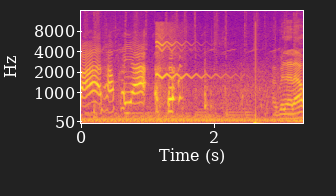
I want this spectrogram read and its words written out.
ป้าทับขยะหายไปไหนแล้ว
